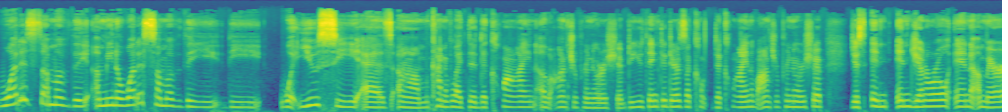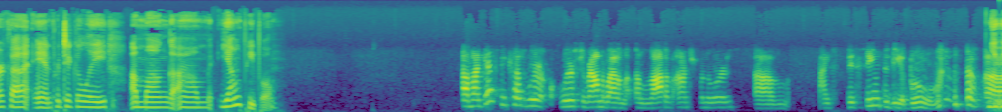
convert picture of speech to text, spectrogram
what is some of the amina what is some of the the what you see as um, kind of like the decline of entrepreneurship. Do you think that there's a cl- decline of entrepreneurship just in, in general in America and particularly among um, young people? Um, I guess because we're we're surrounded by a, lot of entrepreneurs, um, I, it seems to be a boom. uh,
